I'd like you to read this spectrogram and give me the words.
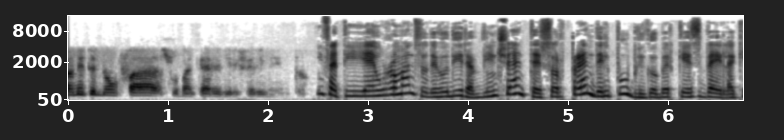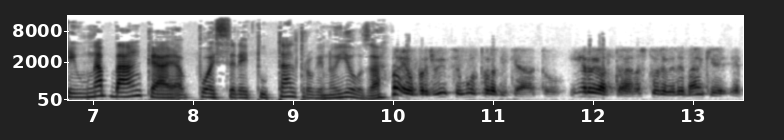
normalmente non fa suo bancario di riferimento. Infatti è un romanzo, devo dire, avvincente, sorprende il pubblico perché svela che una banca può essere tutt'altro che noiosa. Ma è un radicato. In realtà la storia delle banche è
